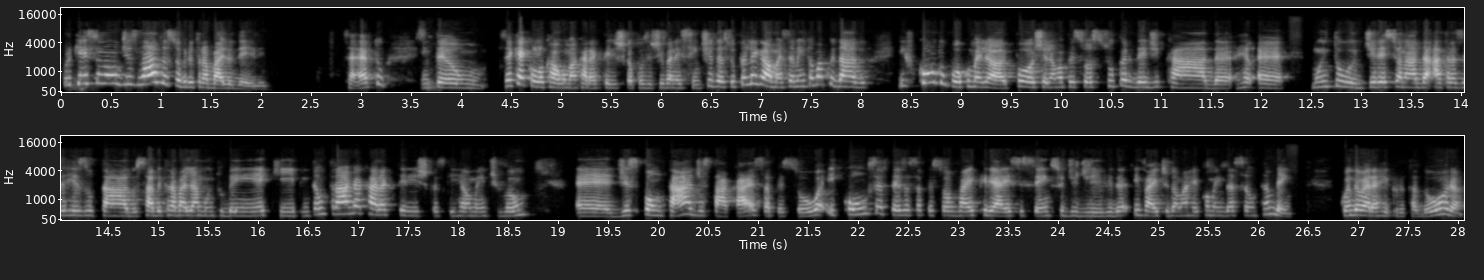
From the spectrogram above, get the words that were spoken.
Porque isso não diz nada sobre o trabalho dele, certo? Sim. Então, você quer colocar alguma característica positiva nesse sentido? É super legal, mas também toma cuidado e conta um pouco melhor. Poxa, ele é uma pessoa super dedicada, é, muito direcionada a trazer resultados, sabe trabalhar muito bem em equipe. Então, traga características que realmente vão é, despontar, destacar essa pessoa e com certeza essa pessoa vai criar esse senso de dívida e vai te dar uma recomendação também. Quando eu era recrutadora,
